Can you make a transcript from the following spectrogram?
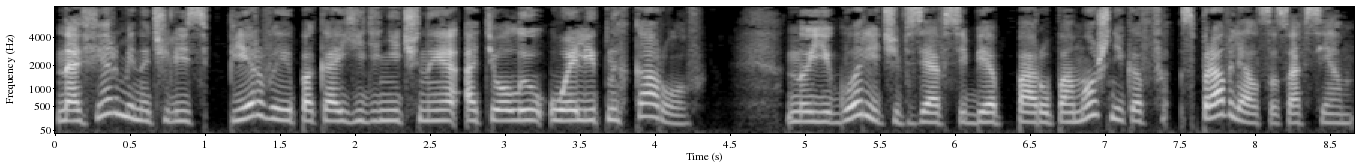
На ферме начались первые пока единичные отелы у элитных коров. Но Егорич, взяв себе пару помощников, справлялся со всем.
